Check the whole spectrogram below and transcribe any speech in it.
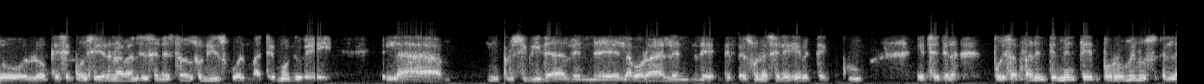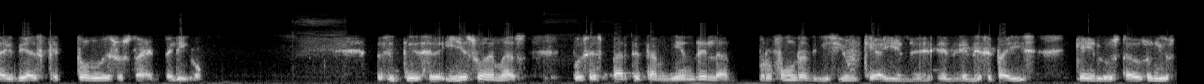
o lo que se consideran avances en Estados Unidos o el matrimonio gay, la inclusividad en, eh, laboral en, de, personas LGBTQ, etcétera, pues aparentemente, por lo menos la idea es que todo eso está en peligro. Así que, y eso además, pues es parte también de la profunda división que hay en, ese país, que hay en los Estados Unidos,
